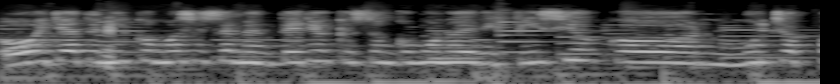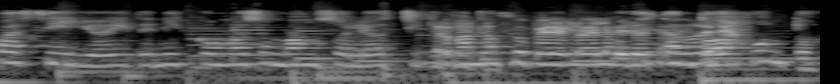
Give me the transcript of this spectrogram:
O ya tenéis como esos cementerios que son como unos edificios con muchos pasillos y tenéis como esos mausoleos chiquitos. Perdón, no superé lo de la pero están todos juntos.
